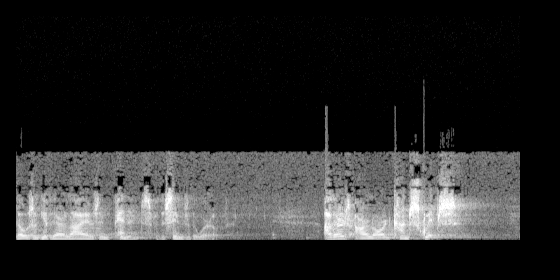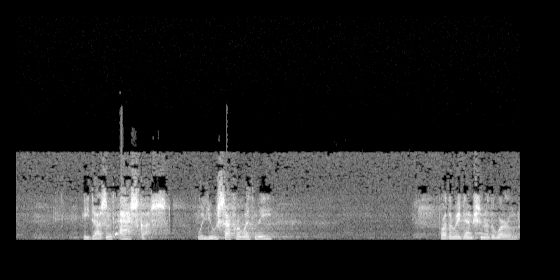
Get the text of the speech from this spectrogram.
Those who give their lives in penance for the sins of the world. Others, our Lord conscripts. He doesn't ask us, will you suffer with me for the redemption of the world?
